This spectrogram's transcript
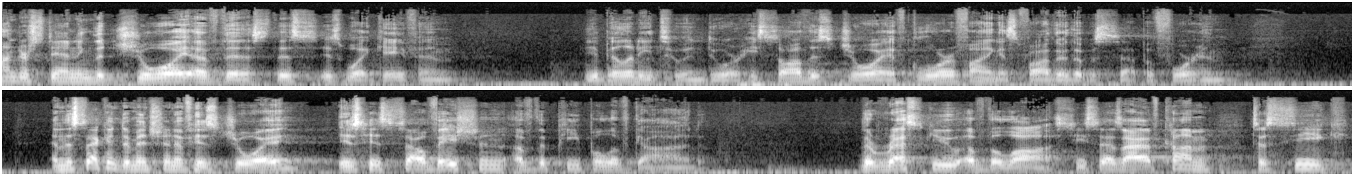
understanding the joy of this, this is what gave him the ability to endure. He saw this joy of glorifying his Father that was set before him. And the second dimension of his joy is his salvation of the people of God, the rescue of the lost. He says, I have come to seek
